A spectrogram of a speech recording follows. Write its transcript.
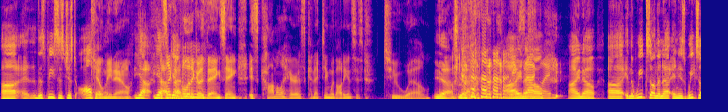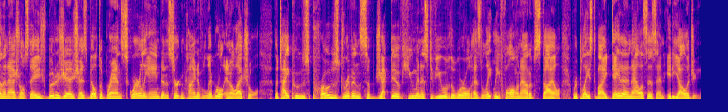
Uh, this piece is just awful. Kill me now. Yeah, yeah. It's like again. the Politico thing saying, is Kamala Harris connecting with audiences too well? Yeah, yeah. I know. I know. Uh, in the weeks on the na- in his weeks on the national stage, Buttigieg has built a brand squarely aimed at a certain kind of liberal intellectual, the type whose prose-driven, subjective, humanist view of the world has lately fallen out of style, replaced by data analysis and ideology.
